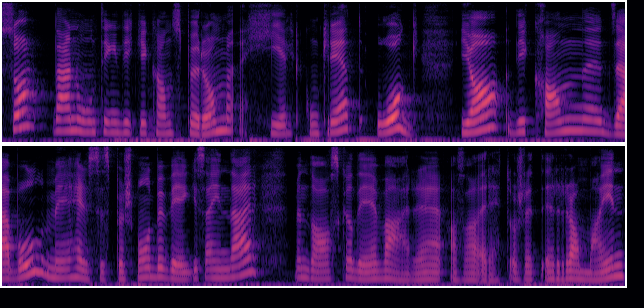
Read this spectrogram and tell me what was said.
Så det er noen ting de ikke kan spørre om helt konkret. Og ja, de kan dabble med helsespørsmål, bevege seg inn der, men da skal det være altså, rett og slett ramma inn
